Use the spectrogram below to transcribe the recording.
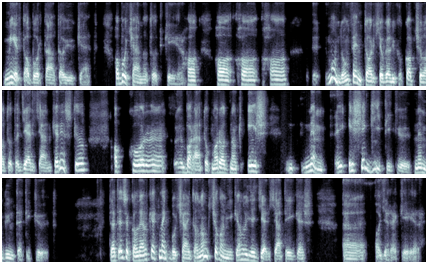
miért abortálta őket, ha bocsánatot kér, ha, ha, ha, ha mondom, fenntartja velük a kapcsolatot a gyertyán keresztül, akkor barátok maradnak, és, nem, és segítik őt, nem büntetik őt. Tehát ezek a lelkek megbocsájtanak, csak annyi kell, hogy egy gyertyát éges a gyerekére.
